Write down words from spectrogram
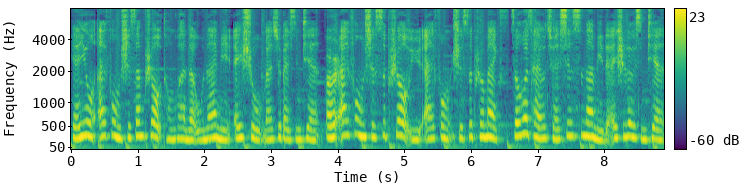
沿用 iPhone 十三 Pro 同款的五纳米 A 十五满血版芯片，而 iPhone 十四 Pro 与 iPhone 十四 Pro Max 则会采用全新四纳米的 A 十六芯片。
